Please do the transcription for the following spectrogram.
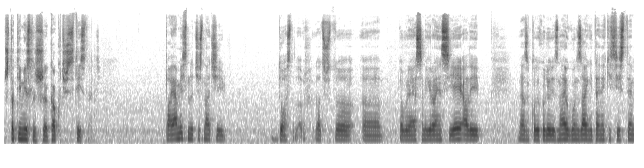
šta ti misliš, kako ćeš se ti snaći? Pa ja mislim da će snaći dosta dobro. Zato što, uh, dobro, ja sam igrao NCAA, ali ne znam koliko ljudi znaju, Gonzaga i taj neki sistem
